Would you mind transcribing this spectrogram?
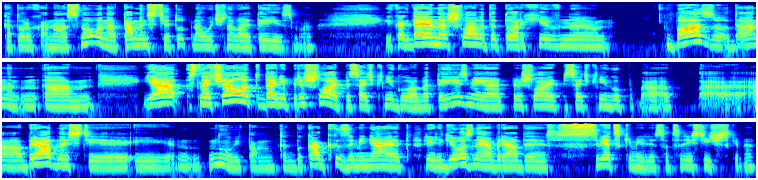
которых она основана, там институт научного атеизма. И когда я нашла вот эту архивную базу, да, я сначала туда не пришла писать книгу об атеизме, я пришла писать книгу обрядности и, ну, и там, как бы, как заменяет религиозные обряды светскими или социалистическими.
